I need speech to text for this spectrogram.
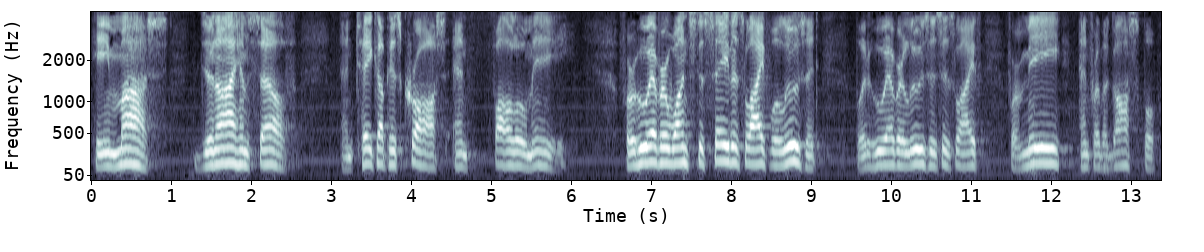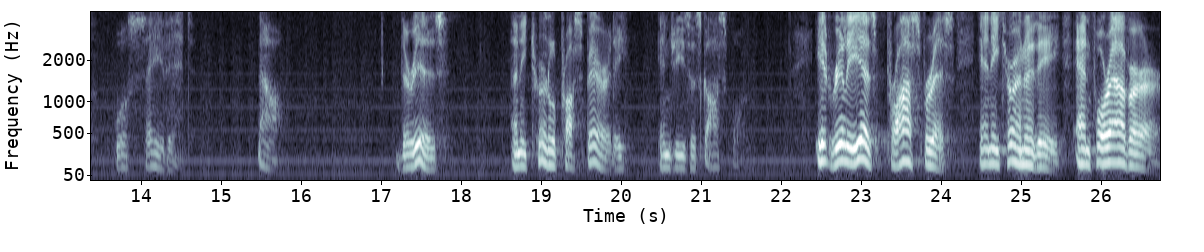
he must deny himself and take up his cross and follow me. For whoever wants to save his life will lose it, but whoever loses his life for me and for the gospel will save it. Now, there is an eternal prosperity in Jesus' gospel. It really is prosperous in eternity and forever.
